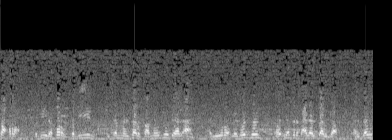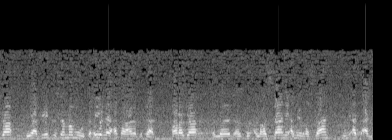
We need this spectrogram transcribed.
صحراء كبيرة فر كبير يسمى البلقة موجودة الآن اللي يروح للأردن يضرب على البلقة. البلقة فيها بيت تسمى موته هي اللي حصل على القتال. خرج الغساني أمير غسان بمئة ألف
